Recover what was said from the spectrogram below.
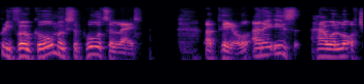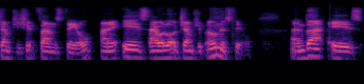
pretty vocal, almost supporter led appeal. And it is how a lot of championship fans feel, and it is how a lot of championship owners feel. And that is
